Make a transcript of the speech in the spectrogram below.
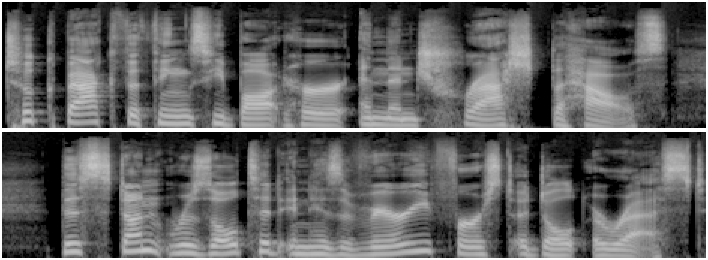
took back the things he bought her, and then trashed the house. This stunt resulted in his very first adult arrest.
